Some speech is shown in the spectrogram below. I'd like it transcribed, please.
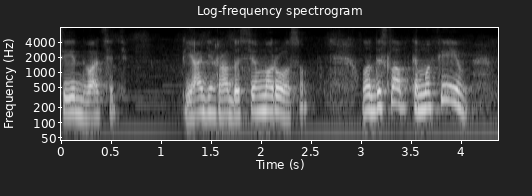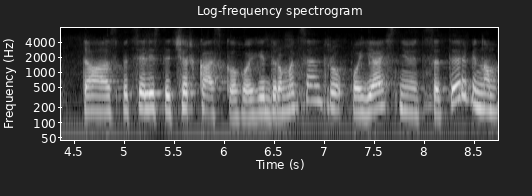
ці 25 градусів морозу? Владислав Тимофєєв та спеціалісти Черкаського гідрометцентру пояснюють це терміном,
